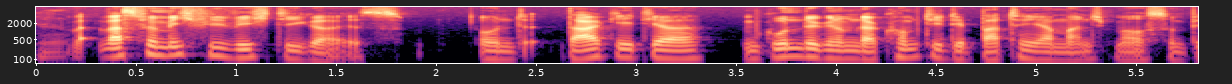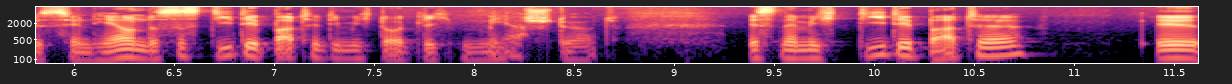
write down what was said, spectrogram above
Die, was für mich viel wichtiger ist. Und da geht ja im Grunde genommen, da kommt die Debatte ja manchmal auch so ein bisschen her. Und das ist die Debatte, die mich deutlich mehr stört. Ist nämlich die Debatte äh,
